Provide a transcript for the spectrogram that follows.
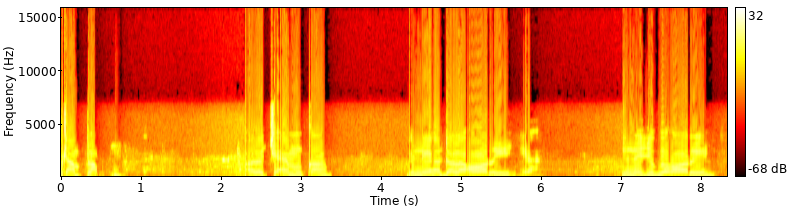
camplak. Ada CMK ini adalah ori ya. Ini juga ori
